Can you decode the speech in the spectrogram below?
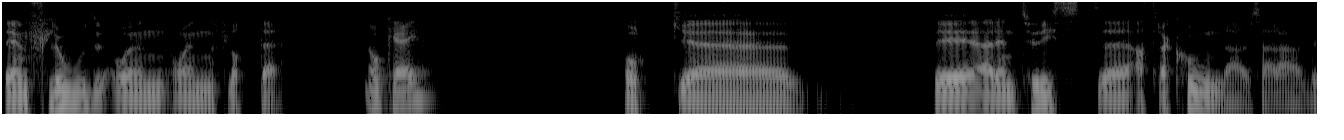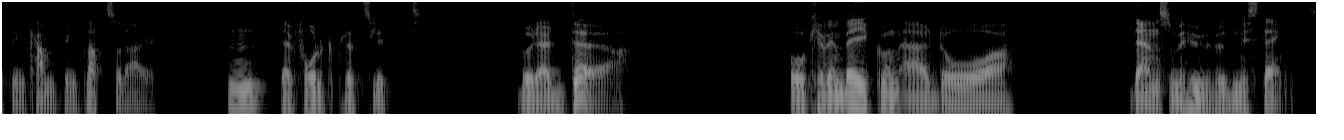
det är en flod och en, och en flotte. Okej. Och eh, det är en turistattraktion där, så här, en liten campingplats och där. Mm. Där folk plötsligt börjar dö. Och Kevin Bacon är då den som är huvudmisstänkt.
